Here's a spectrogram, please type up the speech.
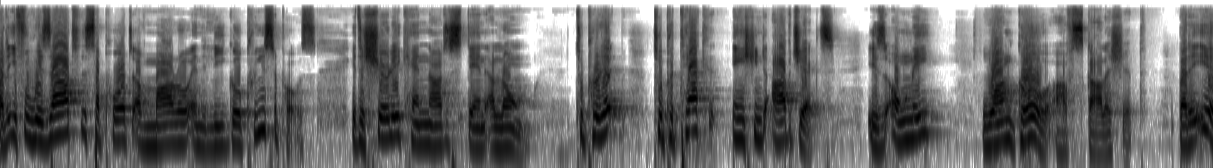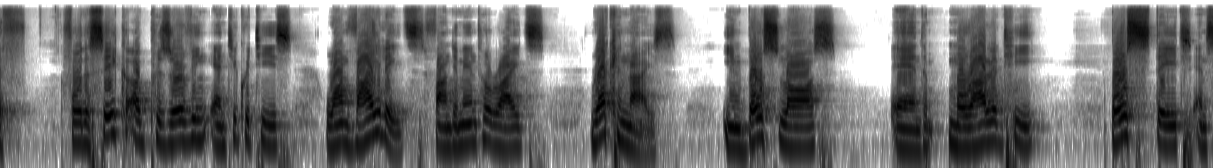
But if without the support of moral and legal principles, it surely cannot stand alone. To protect, to protect ancient objects is only one goal of scholarship. But if, for the sake of preserving antiquities, one violates fundamental rights recognized in both laws and morality, both state and,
